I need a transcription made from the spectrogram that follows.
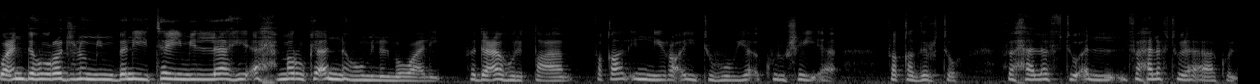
وعنده رجل من بني تيم الله أحمر كأنه من الموالي. فدعاه للطعام فقال إني رأيته يأكل شيئا فقذرته فحلفت فحلفت لا آكل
